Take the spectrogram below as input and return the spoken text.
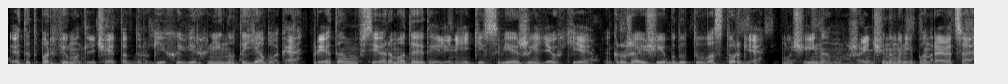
Этот парфюм отличает от других верхние ноты яблока. При этом все ароматы этой линейки свежие, легкие. Окружающие будут в восторге. Мужчинам, женщинам они понравятся.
